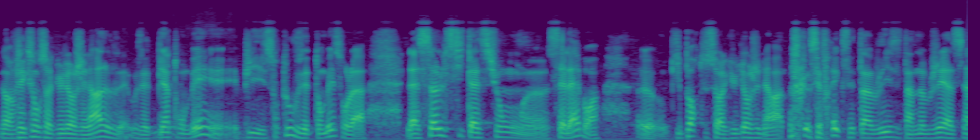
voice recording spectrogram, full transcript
une réflexion sur la culture générale, vous êtes bien tombé, et puis surtout, vous êtes tombé sur la, seule citation euh, célèbre euh, qui porte sur la culture générale, parce que c'est vrai que c'est un c'est un objet assez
